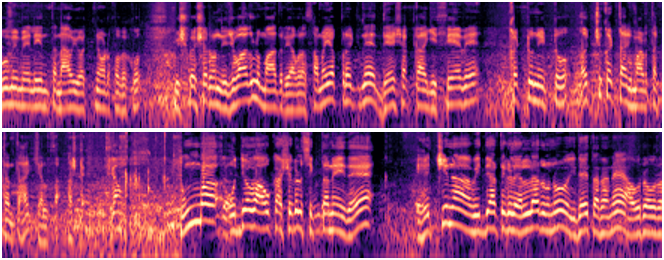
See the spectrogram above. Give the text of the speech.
ಭೂಮಿ ಮೇಲೆ ಅಂತ ನಾವು ಯೋಚನೆ ಮಾಡ್ಕೋಬೇಕು. ವಿಶ್ವೇಶ್ವರ ನಿಜವಾಗ್ಲೂ ಮಾದರಿ. ಅವರ ಸಮಯ ಪ್ರಜ್ಞೆ, ದೇಶಕ್ಕಾಗಿ ಸೇವೆ, ಕಟ್ಟುನಿಟ್ಟು, ಅಚ್ಚುಕಟ್ಟಾಗಿ ಮಾಡ್ತಕ್ಕಂತಹ ಕೆಲಸ ಅಷ್ಟೇ. ತುಂಬ ಉದ್ಯೋಗ ಅವಕಾಶಗಳು ಸಿಗ್ತಾನೇ ಇದೆ. ಹೆಚ್ಚಿನ ವಿದ್ಯಾರ್ಥಿಗಳೆಲ್ಲರೂ ಇದೇ ಥರನೇ ಅವರವರ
